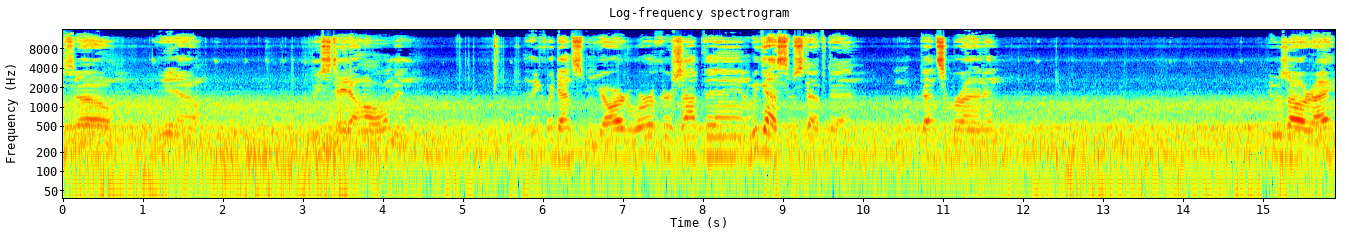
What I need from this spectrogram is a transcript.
so you know, we stayed at home and we done some yard work or something. We got some stuff done. Done some running. It was all right.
